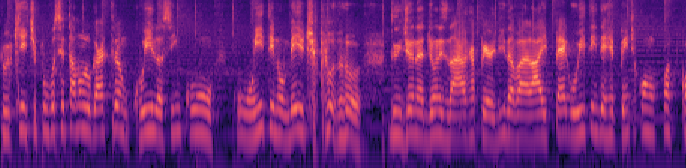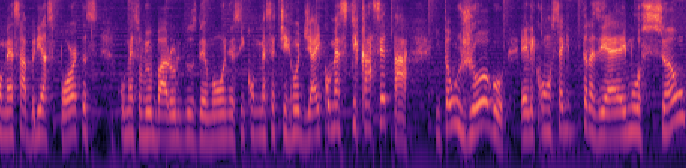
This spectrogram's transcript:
Porque, tipo, você tá num lugar tranquilo, assim, com, com um item no meio, tipo, do, do Indiana Jones na Arca Perdida, vai lá e pega o item, de repente, quando, quando começa a abrir as portas, começa a ouvir o barulho dos demônios, assim, começa a te rodear e começa a te cacetar. Então o jogo, ele consegue trazer a emoção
